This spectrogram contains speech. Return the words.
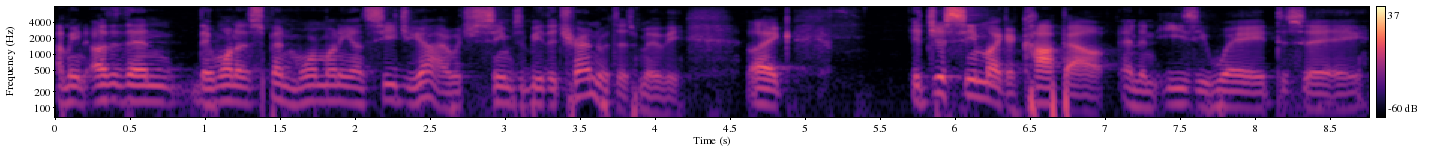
I mean, other than they wanted to spend more money on CGI, which seems to be the trend with this movie, like it just seemed like a cop out and an easy way to say,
